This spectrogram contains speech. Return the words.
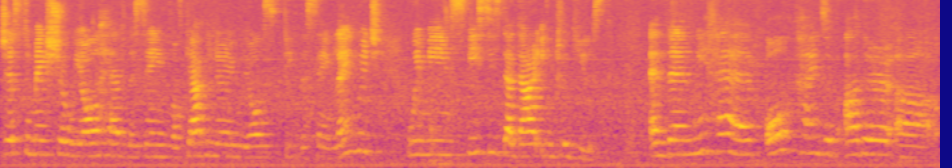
just to make sure we all have the same vocabulary, we all speak the same language, we mean species that are introduced. And then we have all kinds of other uh,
